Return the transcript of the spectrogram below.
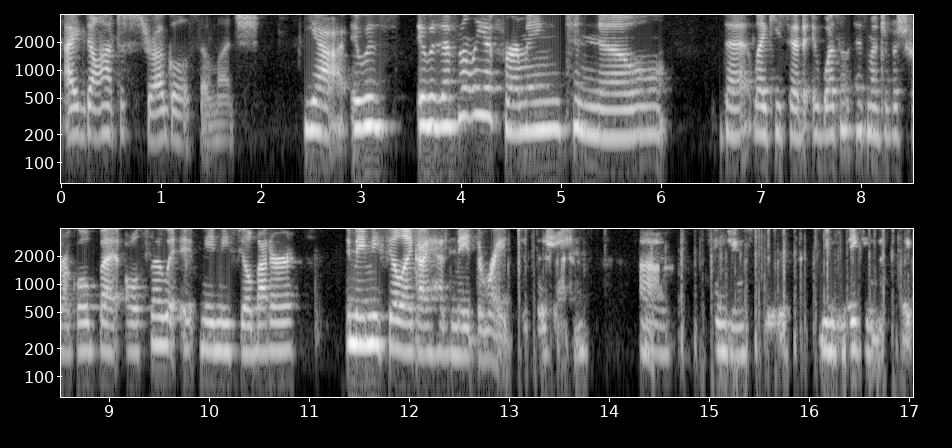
I don't have to struggle so much. Yeah, it was it was definitely affirming to know that like you said it wasn't as much of a struggle, but also it, it made me feel better it made me feel like I had made the right decision. Um, changing schools, you know, making this big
